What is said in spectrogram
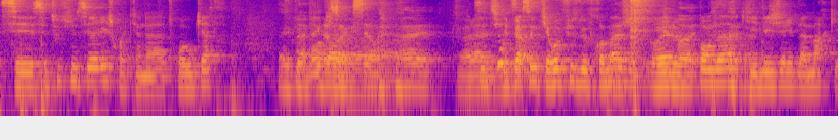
C'est c'est toute une série, je crois qu'il y en a trois ou quatre. Avec le panda. Voilà, C'est des personnes qui refusent le fromage Ouais, et le ouais. panda qui est l'égérie de la marque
